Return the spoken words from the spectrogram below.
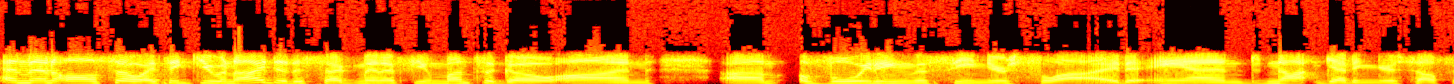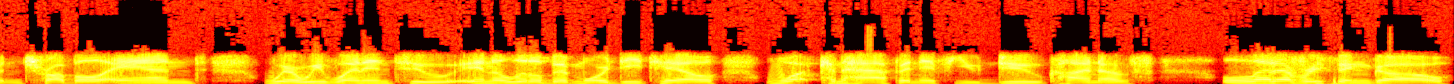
And then also, I think you and I did a segment a few months ago on um, avoiding the senior slide and not getting yourself in trouble, and where we went into in a little bit more detail what can happen if you do kind of let everything go.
